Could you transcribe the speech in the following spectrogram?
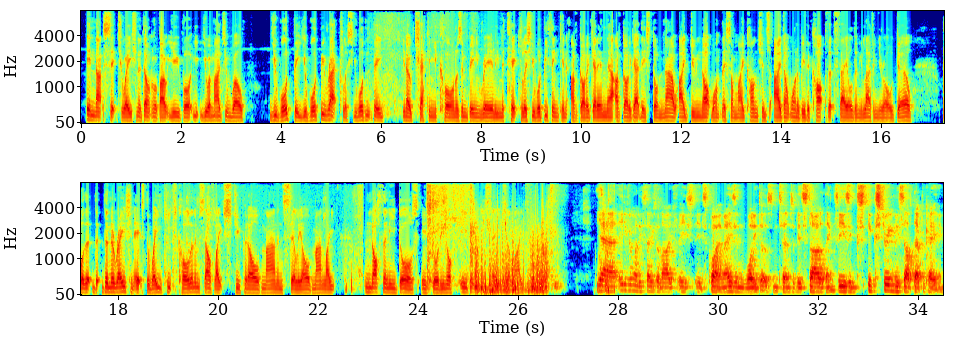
in that situation, I don't know about you, but you, you imagine, well, you would be, you would be reckless. You wouldn't be, you know, checking your corners and being really meticulous. You would be thinking, I've got to get in there. I've got to get this done now. I do not want this on my conscience. I don't want to be the cop that failed an 11 year old girl. But the, the, the narration, it's the way he keeps calling himself like stupid old man and silly old man. Like nothing he does is good enough, even when he saves your life. Yeah, even when he saves a life, he's, it's quite amazing what he does in terms of his style of things. He's ex- extremely self-deprecating,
